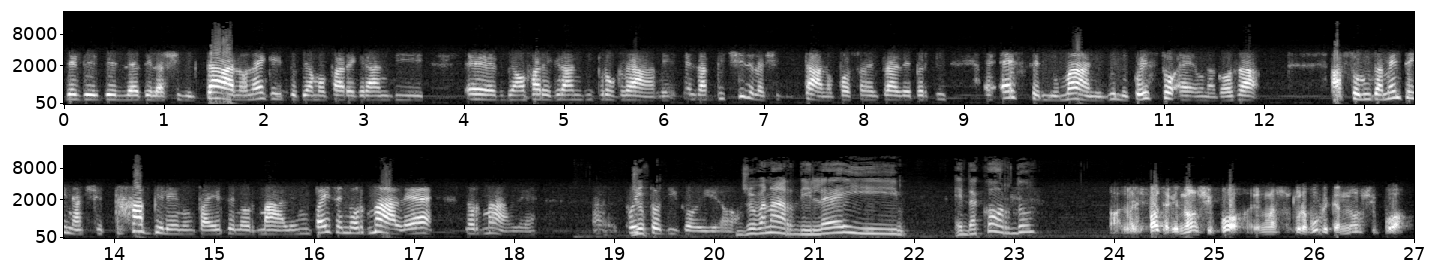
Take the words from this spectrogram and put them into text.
del- del- del- della civiltà, non è che dobbiamo fare grandi, eh, dobbiamo fare grandi programmi, è l'ABC della civiltà, non possono entrare per- eh, esseri umani, quindi questo è una cosa assolutamente inaccettabile in un paese normale, in un paese normale, eh, normale. Eh, questo dico io. Giovanardi, lei è d'accordo? Allora, risposta è che non si può, in una struttura pubblica non si può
